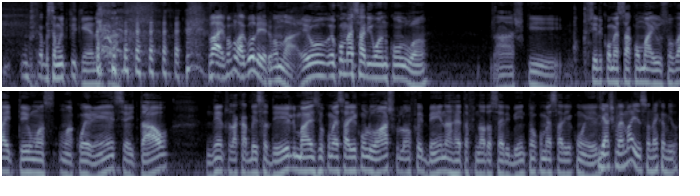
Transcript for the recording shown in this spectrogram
Cabeça muito pequena. tá? Vai, vamos lá, goleiro. Vamos lá. Eu, eu começaria o ano com o Luan. Acho que se ele começar com o Maílson vai ter uma, uma coerência e tal dentro da cabeça dele, mas eu começaria com o Luan. Acho que o Luan foi bem na reta final da Série B, então eu começaria com ele. E acho que vai Maílson, né, Camila?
